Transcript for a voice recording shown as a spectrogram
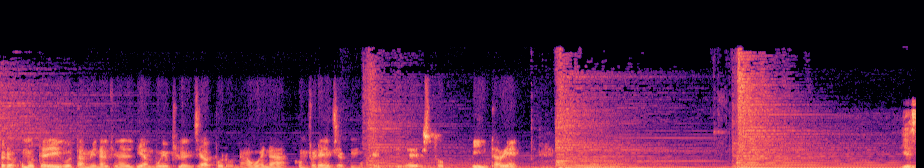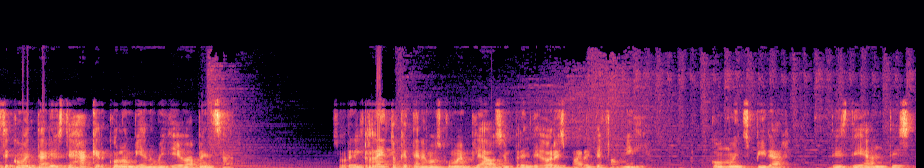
pero como te digo, también al final del día muy influenciado por una buena conferencia, como que dije, esto pinta bien. Y este comentario de este hacker colombiano me lleva a pensar sobre el reto que tenemos como empleados, emprendedores, padres de familia, cómo inspirar desde antes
